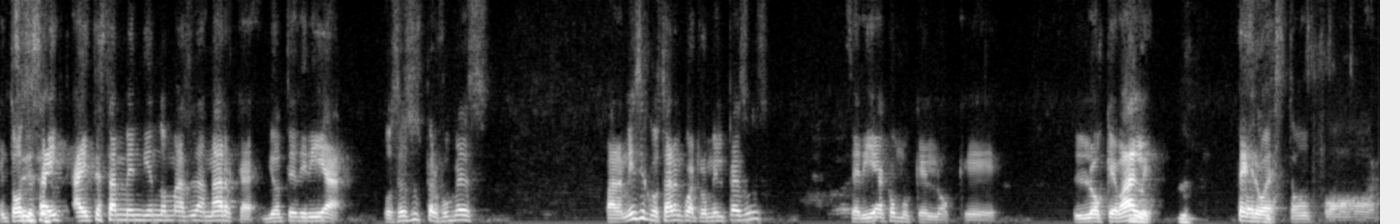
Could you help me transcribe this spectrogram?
entonces Ahí, ahí te están vendiendo más la marca. Yo te diría, pues esos perfumes, para mí si costaran cuatro mil pesos, sería como que lo que, lo que vale. Pero es Tom Ford,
